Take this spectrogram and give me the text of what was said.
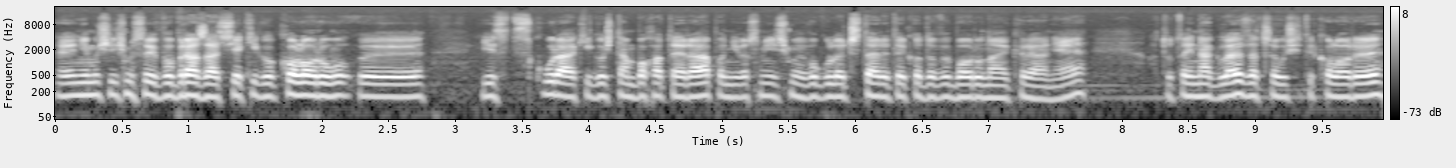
E, nie musieliśmy sobie wyobrażać, jakiego koloru e, jest skóra jakiegoś tam bohatera, ponieważ mieliśmy w ogóle cztery tylko do wyboru na ekranie, a tutaj nagle zaczęły się te kolory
